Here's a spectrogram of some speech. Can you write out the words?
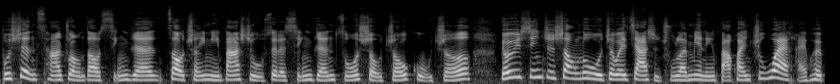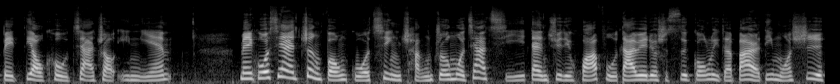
不慎擦撞到行人，造成一名八十五岁的行人左手肘骨折。由于新制上路，这位驾驶除了面临罚锾之外，还会被吊扣驾照一年。美国现在正逢国庆长周末假期，但距离华府大约六十四公里的巴尔的摩市，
